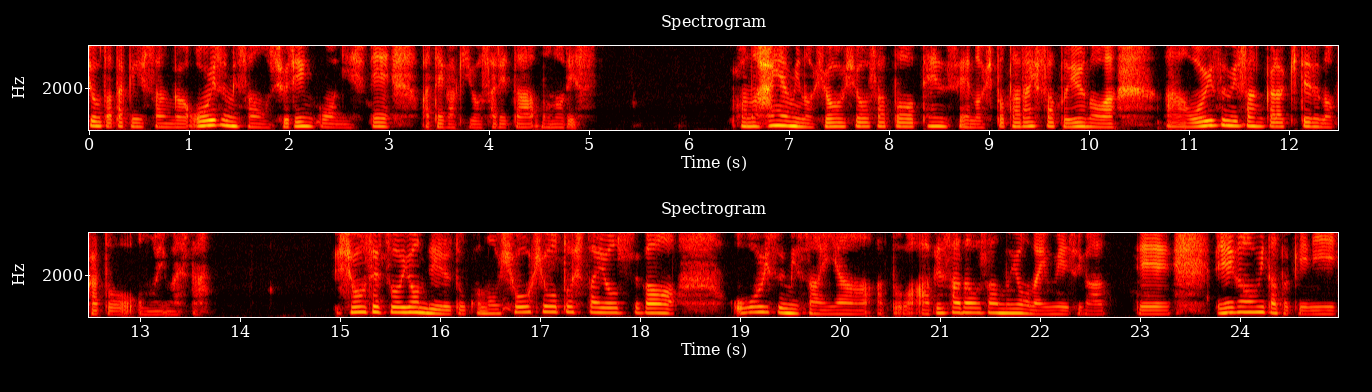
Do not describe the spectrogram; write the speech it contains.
塩田武さんが大泉さんを主人公にして当て書きをされたものです。この早見のひょうひょうさと天性の人たらしさというのは、あ大泉さんから来てるのかと思いました。小説を読んでいると、このひょうひょうとした様子が、大泉さんや、あとは安倍貞夫さんのようなイメージがあって、映画を見た時に、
